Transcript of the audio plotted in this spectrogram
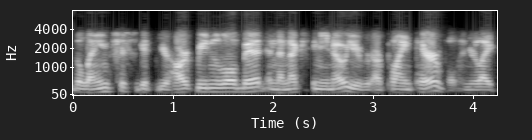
the anxious, you get your heart beating a little bit, and the next thing you know, you are playing terrible, and you're like,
